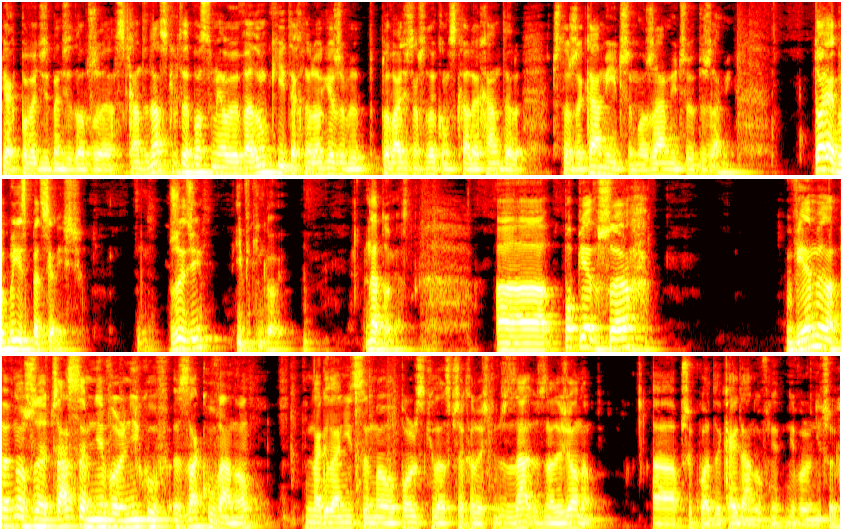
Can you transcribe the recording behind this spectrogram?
jak powiedzieć będzie dobrze, skandynawskie, które po prostu miały warunki i technologię, żeby prowadzić na szeroką skalę handel czy to rzekami, czy morzami, czy wybrzeżami. To jakby byli specjaliści. Żydzi i wikingowie. Natomiast e, po pierwsze Wiemy na pewno, że czasem niewolników zakuwano na granicy Małopolski oraz zna- znaleziono a, przykłady kajdanów nie, niewolniczych.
